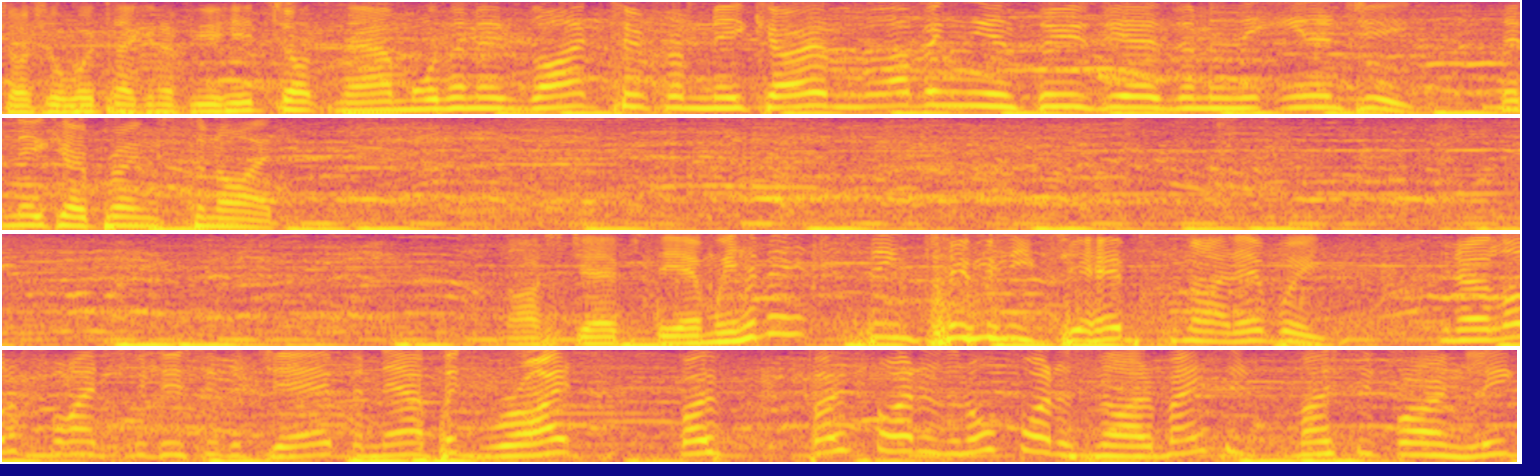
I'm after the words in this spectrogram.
Joshua Wood taking a few headshots now, more than he'd like to from Nico. Loving the enthusiasm and the energy that Nico brings tonight. Nice jabs there, and we haven't seen too many jabs tonight, have we? You know, a lot of fights we do see the jab, and now big right. Both both fighters and all fighters tonight are mostly, mostly firing leg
